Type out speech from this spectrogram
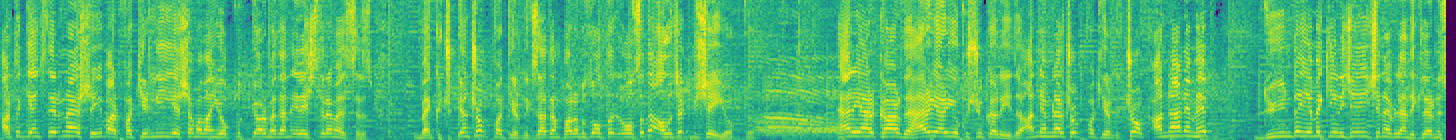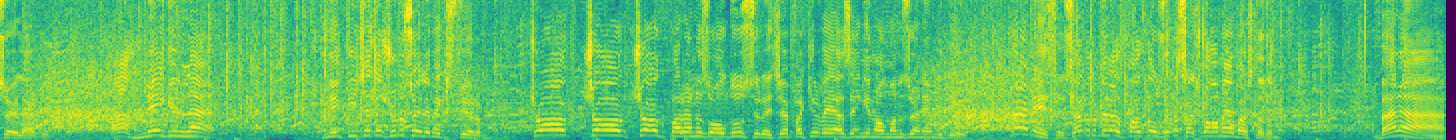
artık gençlerin her şeyi var. Fakirliği yaşamadan, yokluk görmeden eleştiremezsiniz. Ben küçükken çok fakirdik. Zaten paramız olsa da alacak bir şey yoktu. Her yer kardı, her yer yokuş yukarıydı. Annemler çok fakirdi, çok. Anneannem hep düğünde yemek yeneceği için evlendiklerini söylerdi. Ah ne günler. Neticede şunu söylemek istiyorum. Çok çok çok paranız olduğu sürece fakir veya zengin olmanız önemli değil. Her neyse sanırım biraz fazla uzadı saçmalamaya başladım. Ben ha,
